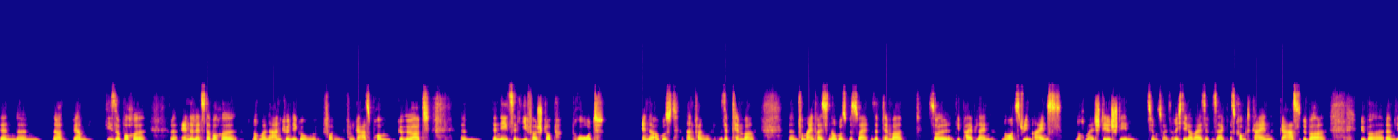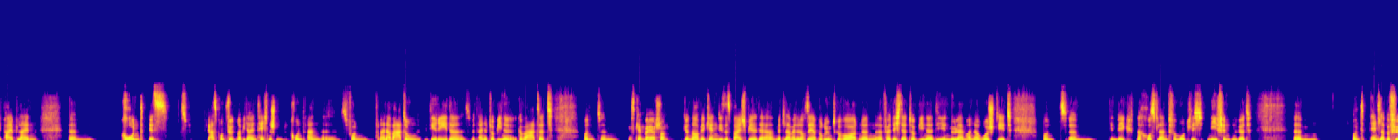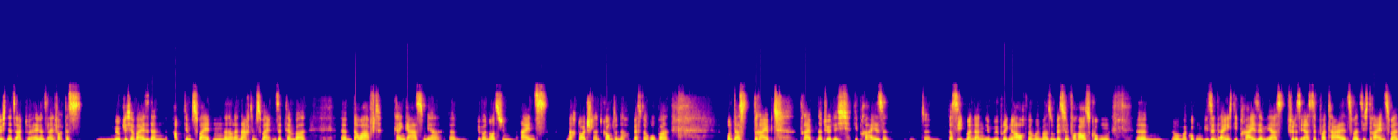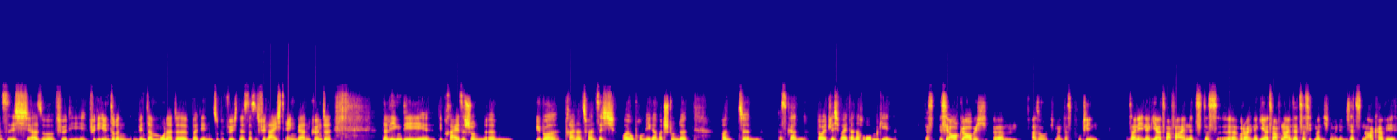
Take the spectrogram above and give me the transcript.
Denn ähm, ja, wir haben diese Woche oder Ende letzter Woche nochmal eine Ankündigung von, von Gazprom gehört. Ähm, der nächste Lieferstopp droht Ende August, Anfang September. Ähm, vom 31. August bis 2. September soll die Pipeline Nord Stream 1 nochmal stillstehen, beziehungsweise richtigerweise gesagt, es kommt kein Gas über, über ähm, die Pipeline. Ähm, Grund ist, Gazprom führt mal wieder einen technischen Grund an, äh, ist von, von einer Wartung die Rede, es wird eine Turbine gewartet und ähm, das kennen wir ja schon. Genau, wir kennen dieses Beispiel der mittlerweile doch sehr berühmt gewordenen äh, Verdichterturbine, die in Mülheim an der Ruhr steht und ähm, den Weg nach Russland vermutlich nie finden wird. Ähm, und Händler befürchten jetzt aktuell ganz einfach, dass möglicherweise dann ab dem zweiten oder nach dem zweiten September ähm, dauerhaft kein Gas mehr ähm, über Nord Stream 1 nach Deutschland kommt und nach Westeuropa. Und das treibt, treibt natürlich die Preise. Und ähm, das sieht man dann im Übrigen auch, wenn wir mal so ein bisschen vorausgucken, ähm, wenn wir mal gucken, wie sind eigentlich die Preise im ersten, für das erste Quartal 2023, also für die, für die hinteren Wintermonate, bei denen zu befürchten ist, dass es vielleicht eng werden könnte. Da liegen die, die Preise schon ähm, über 320 Euro pro Megawattstunde. Und ähm, das kann deutlich weiter nach oben gehen das ist ja auch, glaube ich, ähm, also ich meine, dass Putin seine Energie als Waffe einnetzt, das, äh, oder Energie als Waffen einsetzt, das sieht man nicht nur in dem besetzten AKW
